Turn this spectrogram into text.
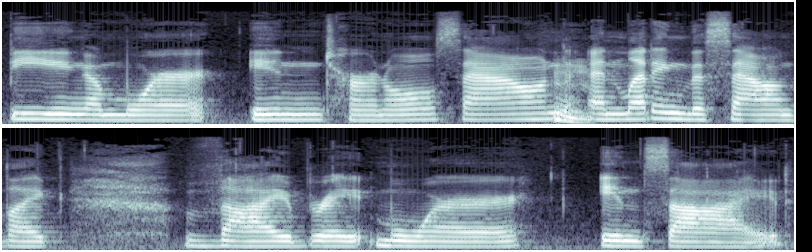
being a more internal sound hmm. and letting the sound like vibrate more inside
